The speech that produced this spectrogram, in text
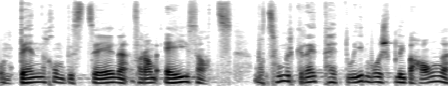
Und dann kommt eine Szene, vor allem ein Satz, der zu mir geredet hat und irgendwo ist geblieben hängen.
